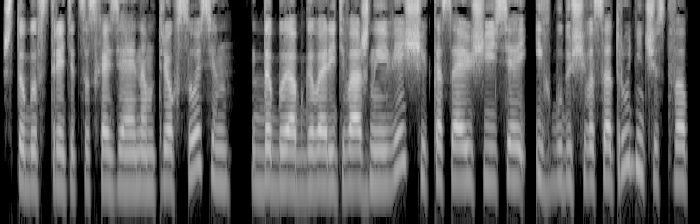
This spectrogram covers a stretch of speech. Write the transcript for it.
чтобы встретиться с хозяином трех сосен, дабы обговорить важные вещи, касающиеся их будущего сотрудничества,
